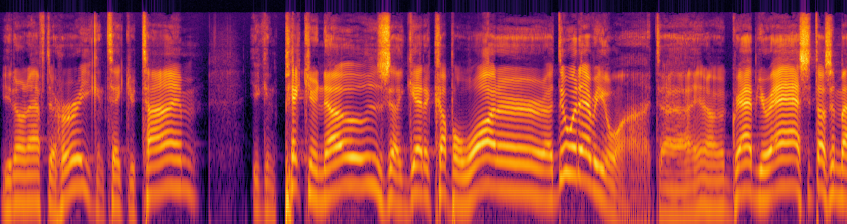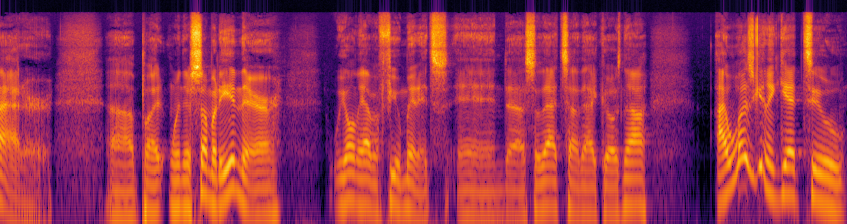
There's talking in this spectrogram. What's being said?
you don't have to hurry. You can take your time you can pick your nose, uh, get a cup of water, uh, do whatever you want. Uh, you know, grab your ass. It doesn't matter. Uh, but when there's somebody in there, we only have a few minutes, and uh, so that's how that goes. Now, I was going to get to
